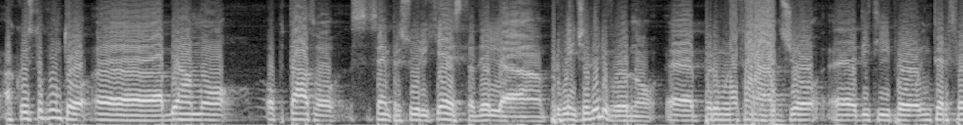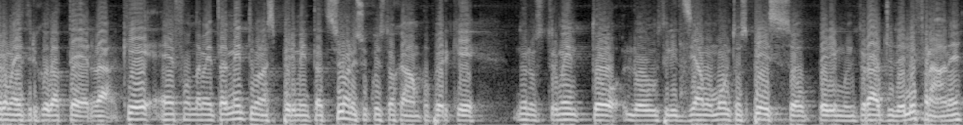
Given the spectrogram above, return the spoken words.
A questo punto eh, abbiamo optato, sempre su richiesta della provincia di Livorno, eh, per un monitoraggio eh, di tipo interferometrico da terra, che è fondamentalmente una sperimentazione su questo campo, perché noi lo strumento lo utilizziamo molto spesso per il monitoraggio delle frane,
